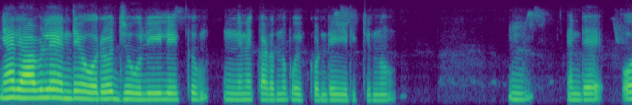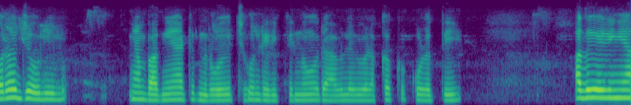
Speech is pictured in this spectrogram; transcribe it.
ഞാൻ രാവിലെ എന്റെ ഓരോ ജോലിയിലേക്കും ഇങ്ങനെ കടന്നു പോയിക്കൊണ്ടേയിരിക്കുന്നു. എന്റെ ഓരോ ജോലിയിലും ഞാൻ ഭംഗിയായിട്ട് നിർവഹിച്ചു കൊണ്ടിരിക്കുന്നു രാവിലെ വിളക്കൊക്കെ കൊളുത്തി. അത് കഴിഞ്ഞ്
